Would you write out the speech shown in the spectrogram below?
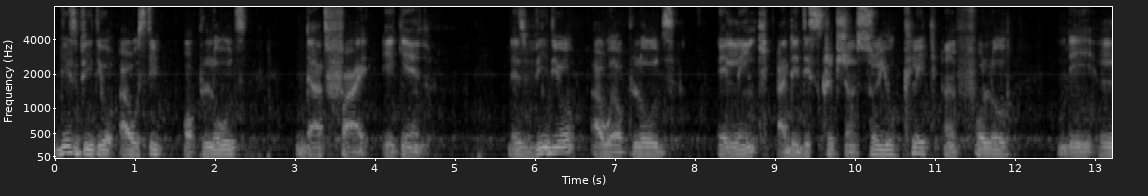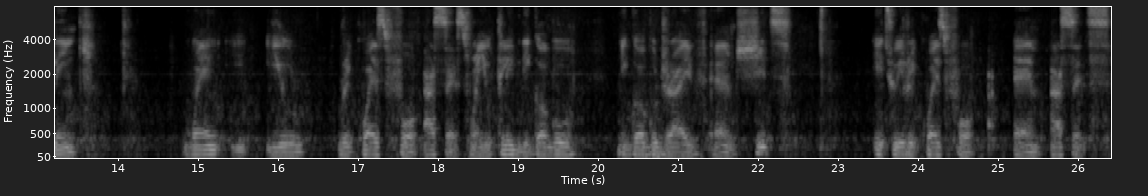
this video, I will still upload that file again. This video i will upload a link at the description. So you click and follow the link. When you request for access when you click the google the google drive um, it will request for um, access.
